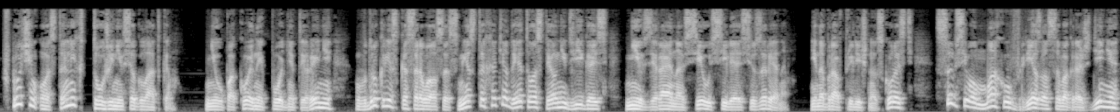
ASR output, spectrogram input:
Впрочем, у остальных тоже не все гладко. Неупокойный поднятый Ренни вдруг резко сорвался с места, хотя до этого стоял не двигаясь, невзирая на все усилия Сюзерена, и, набрав приличную скорость, со всего маху врезался в ограждение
